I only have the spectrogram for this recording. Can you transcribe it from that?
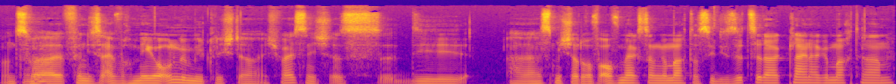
Und zwar ja. finde ich es einfach mega ungemütlich da. Ich weiß nicht, es, die hast mich darauf aufmerksam gemacht, dass sie die Sitze da kleiner gemacht haben.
